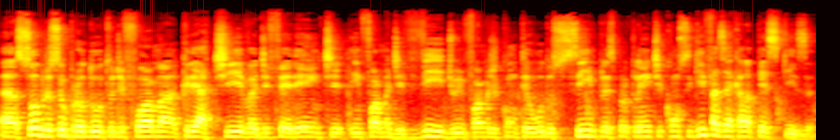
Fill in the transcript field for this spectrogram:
uh, sobre o seu produto de forma criativa, diferente, em forma de vídeo, em forma de conteúdo simples para o cliente conseguir fazer aquela pesquisa.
